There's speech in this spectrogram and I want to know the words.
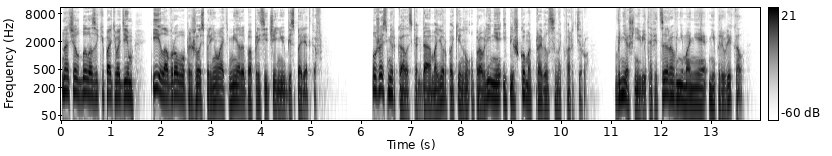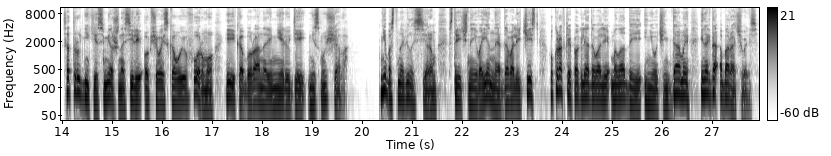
начал было закипать Вадим, и Лаврову пришлось принимать меры по пресечению беспорядков. Уже смеркалось, когда майор покинул управление и пешком отправился на квартиру. Внешний вид офицера внимания не привлекал. Сотрудники СМЕРШ носили общевойсковую форму, и кобура на ремне людей не смущала. Небо становилось серым, встречные военные отдавали честь, украдкой поглядывали молодые и не очень дамы, иногда оборачивались.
